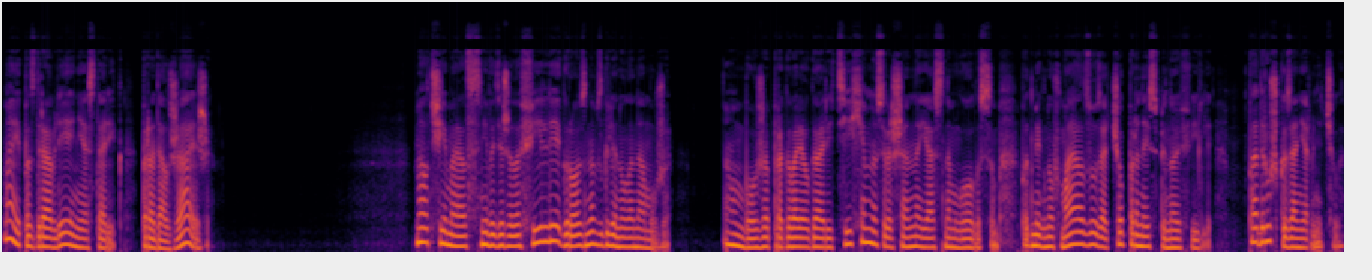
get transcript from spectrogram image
Мои поздравления, старик, продолжай же. «Молчи, Майлз», — не выдержала Филли и грозно взглянула на мужа. «О, боже», — проговорил Гарри тихим, но совершенно ясным голосом, подмигнув Майлзу за чопорной спиной Филли. Подружка занервничала.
